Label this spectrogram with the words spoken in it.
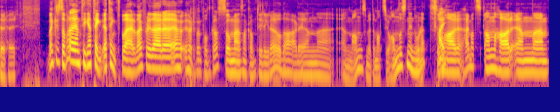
Hør, hør. Men Kristoffer, det er en ting jeg tenkte, jeg tenkte på det her i dag. Fordi det er, eh, Jeg hørte på en podkast som jeg snakka om tidligere, og da er det en, eh, en mann som heter Mats Johannessen i Nordnett. Som Hei. Har, hei, Mats. Han har en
